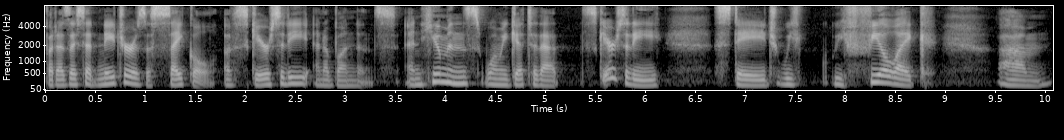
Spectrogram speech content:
But as I said, nature is a cycle of scarcity and abundance. And humans, when we get to that scarcity stage, we we feel like um,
